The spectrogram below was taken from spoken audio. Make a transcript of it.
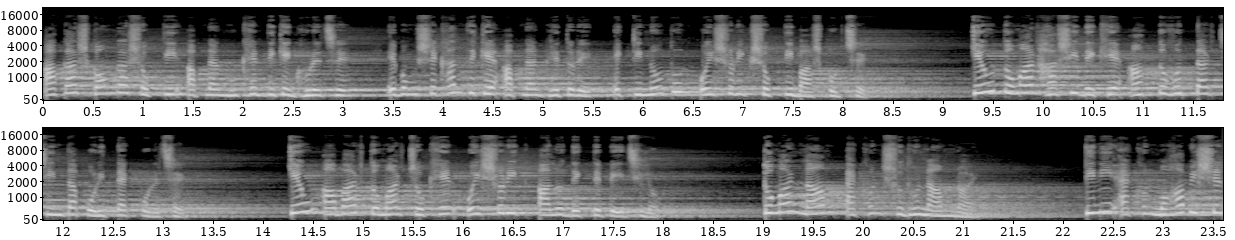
আকাশ গঙ্গা শক্তি আপনার মুখের দিকে ঘুরেছে এবং সেখান থেকে আপনার ভেতরে একটি নতুন ঐশ্বরিক শক্তি বাস করছে। কেউ তোমার হাসি দেখে আত্মহত্যার চিন্তা পরিত্যাগ করেছে। কেউ আবার তোমার চোখের ঐশ্বরিক আলো দেখতে পেয়েছিল। তোমার নাম এখন শুধু নাম নয়। তিনি এখন মহাবিশ্বের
